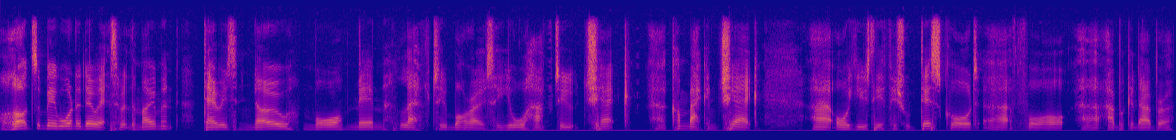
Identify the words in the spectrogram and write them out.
lots of people want to do it. So at the moment, there is no more MIM left to borrow. So you will have to check, uh, come back and check, uh, or use the official Discord uh, for uh, Abracadabra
